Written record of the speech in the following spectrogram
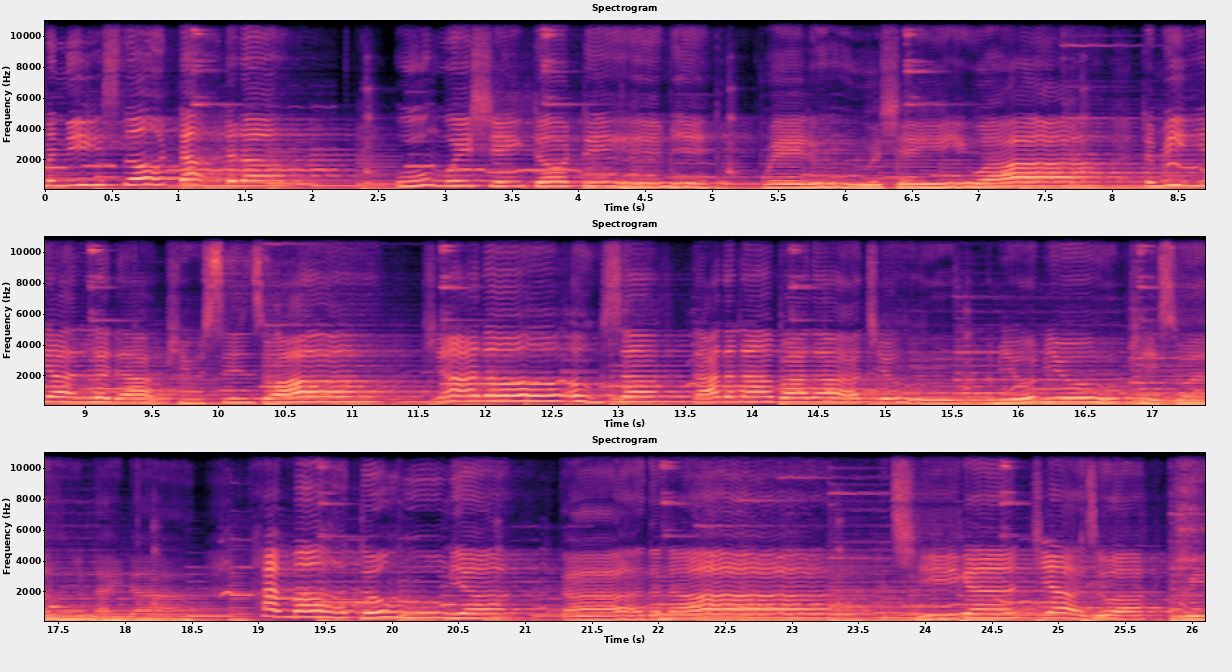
မနီစောတာတရာဦးငွေရှိန်တော်တင်မြင့်ဝေရူအရှိန်ဝါဓမိယလက်တာဖြူစင်စွာရှာတော်ဥစ္စာသာသနာဘာသာကျိုးအမျိုးမျိုးဖြည့်စွမ်းနိုင်တာခမတုံးမြသာသနာအခြေခံကြစွာ ဝေ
